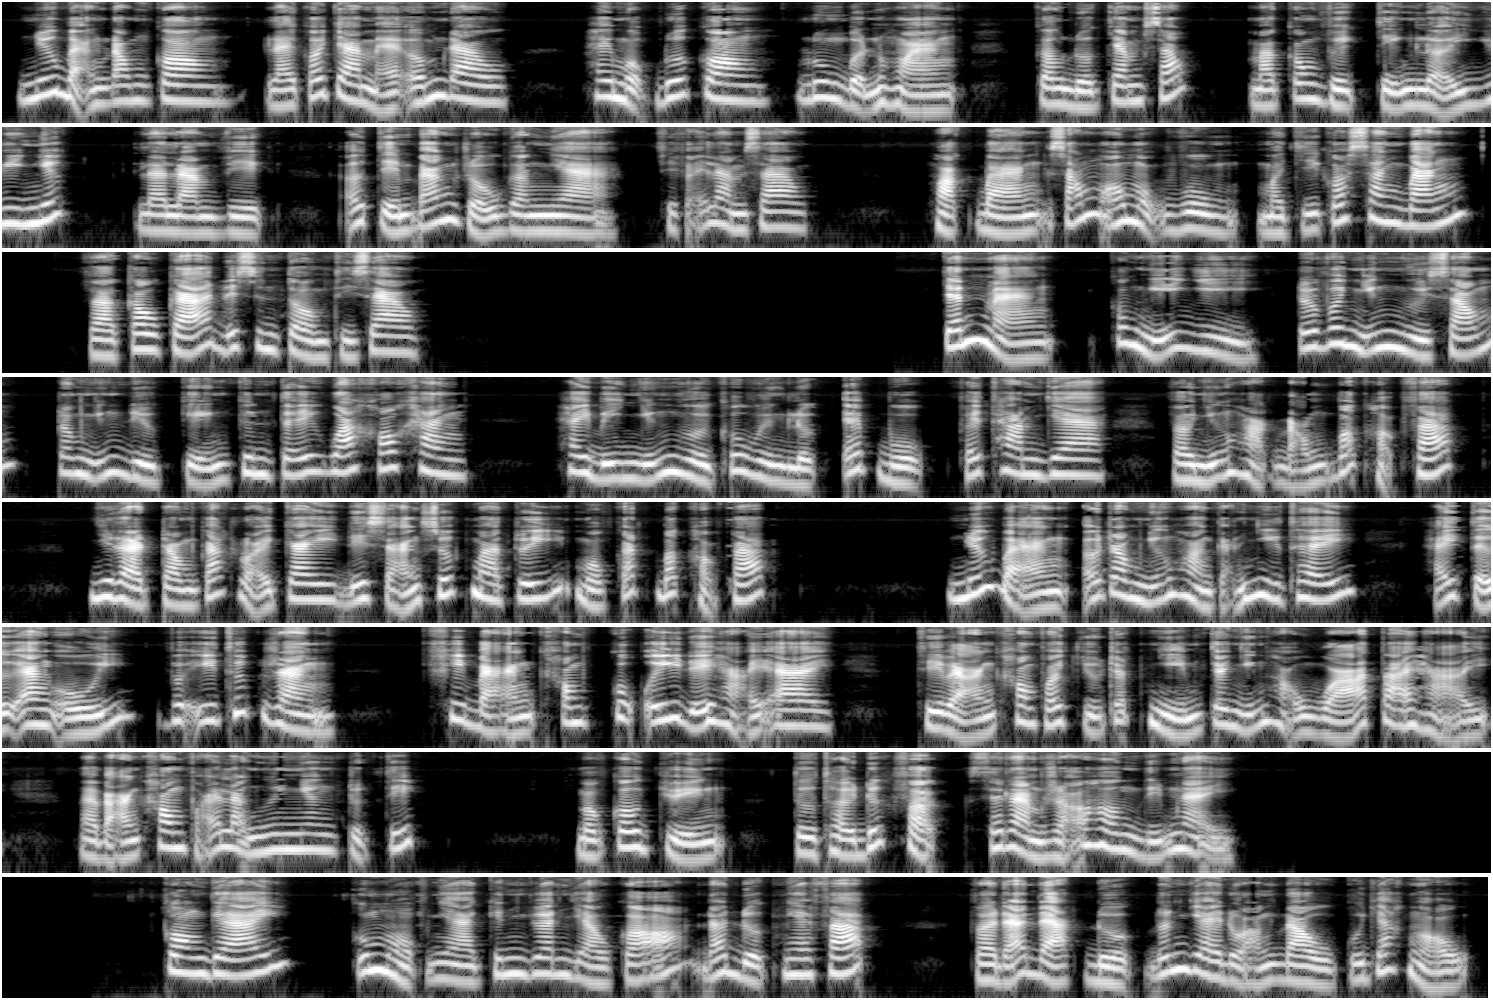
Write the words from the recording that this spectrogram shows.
Nếu bạn đông con, lại có cha mẹ ốm đau, hay một đứa con luôn bệnh hoạn, cần được chăm sóc, mà công việc tiện lợi duy nhất là làm việc ở tiệm bán rượu gần nhà, thì phải làm sao? Hoặc bạn sống ở một vùng mà chỉ có săn bắn và câu cá để sinh tồn thì sao? Chánh mạng có nghĩa gì đối với những người sống trong những điều kiện kinh tế quá khó khăn hay bị những người có quyền lực ép buộc phải tham gia vào những hoạt động bất hợp pháp, như là trồng các loại cây để sản xuất ma túy một cách bất hợp pháp. Nếu bạn ở trong những hoàn cảnh như thế, hãy tự an ủi với ý thức rằng khi bạn không cố ý để hại ai, thì bạn không phải chịu trách nhiệm cho những hậu quả tai hại mà bạn không phải là nguyên nhân trực tiếp. Một câu chuyện từ thời Đức Phật sẽ làm rõ hơn điểm này. Con gái của một nhà kinh doanh giàu có đã được nghe Pháp và đã đạt được đến giai đoạn đầu của giác ngộ.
